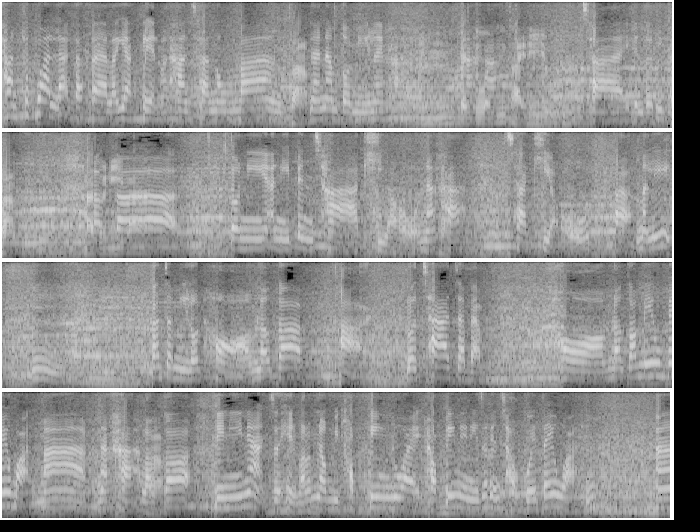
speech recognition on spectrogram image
ทานทุกวัน และกาแฟแล้วอยากเปลี่ยนมาทานชานมบ้าง ครับ แนะนำตัวนี้เลยค่ะอืมเป็นตัวที่ขายดีอยู่ ใช่เป็นตัวที่ครัขายบดีมาตัวนี้บ้าง แล้วก็ตัวนี้อันนี้เป็นชาเขียวนะคะ ชาเขียวอะมะลิอืมก็จะมีรสหอมแล้วก็อ่ารสชาติจะแบบหอมแล้วก็ไม่ไม่หวานมากนะคะแล้วก็ในนี้เนี่ยจะเห็นว่าเรามีท็อปปิ้งด้วยท็อปปิ้งในนี้จะเป็นเฉาก๊วยไต้หวันอ่า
